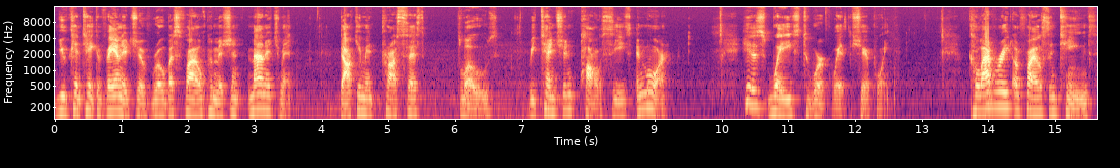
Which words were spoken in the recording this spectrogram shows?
you can take advantage of robust file permission management, document process flows, retention policies, and more. Here's ways to work with SharePoint. Collaborate on files and teams,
